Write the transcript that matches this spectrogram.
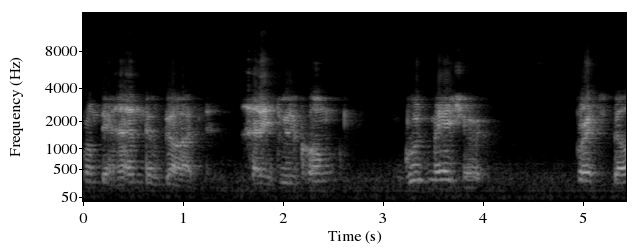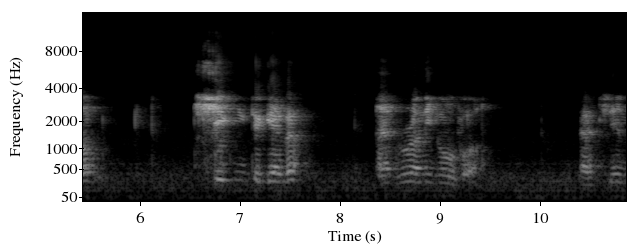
from the hand of God. And it will come good measure, pressed down, shaking together, and running over. That's in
